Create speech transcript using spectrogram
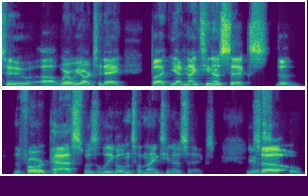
to uh, where we are today. But yeah, 1906 the the forward pass was illegal until 1906. Yes. So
